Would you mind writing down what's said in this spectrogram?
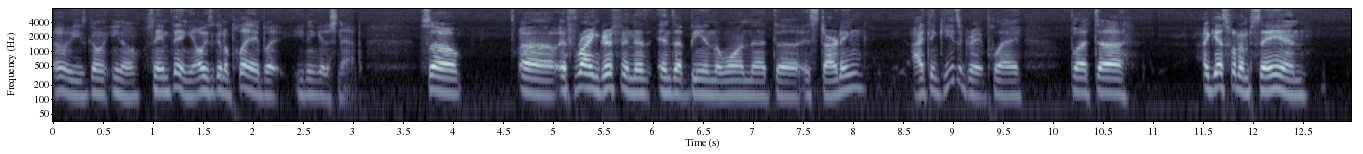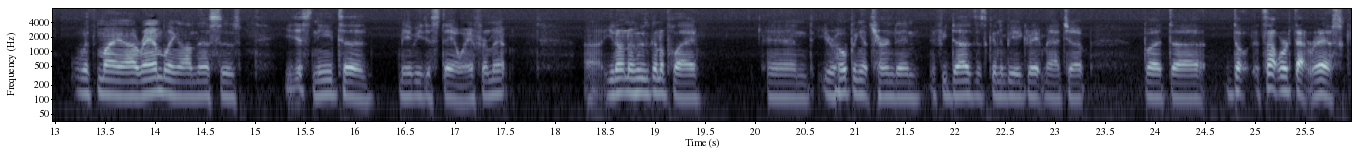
oh he's going, you know, same thing. Oh, he's going to play, but he didn't get a snap. So uh, if Ryan Griffin ends up being the one that uh, is starting, I think he's a great play. But uh, I guess what I'm saying with my uh, rambling on this is you just need to maybe just stay away from it. Uh, you don't know who's going to play, and you're hoping it turned in. If he does, it's going to be a great matchup. But uh, it's not worth that risk.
